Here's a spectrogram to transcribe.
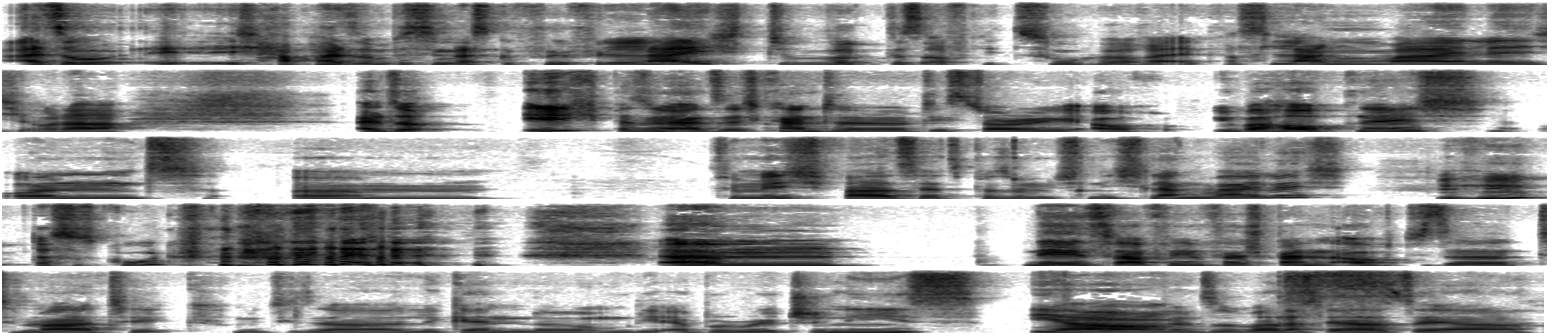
Also, ich habe halt so ein bisschen das Gefühl, vielleicht wirkt es auf die Zuhörer etwas langweilig oder. Also, ich persönlich, also ich kannte die Story auch überhaupt nicht und ähm, für mich war es jetzt persönlich nicht langweilig. Mhm, das ist gut. ähm, Nee, es war auf jeden Fall spannend, auch diese Thematik mit dieser Legende um die Aborigines. Ja. Also was ja sehr,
